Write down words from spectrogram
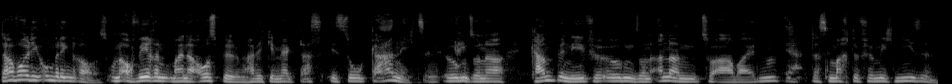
da wollte ich unbedingt raus. Und auch während meiner Ausbildung habe ich gemerkt, das ist so gar nichts. In irgendeiner Company für irgendeinen anderen zu arbeiten, ja. das machte für mich nie Sinn.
